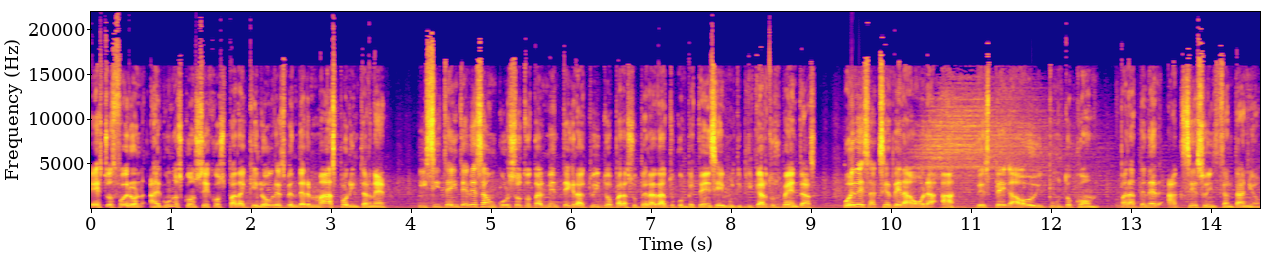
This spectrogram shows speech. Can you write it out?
Estos fueron algunos consejos para que logres vender más por Internet. Y si te interesa un curso totalmente gratuito para superar a tu competencia y multiplicar tus ventas, puedes acceder ahora a despegahoy.com para tener acceso instantáneo.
